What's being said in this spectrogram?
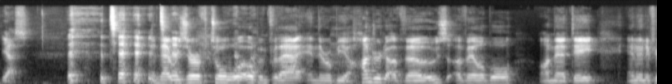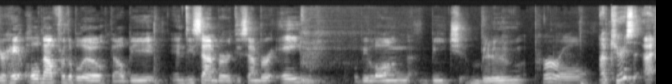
Yes. 10. And that reserve tool will open for that, and there will be a hundred of those available on that date. And then if you're ha- holding out for the blue, that'll be in December. December eighth will be Long Beach Blue Pearl. I'm curious. I,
